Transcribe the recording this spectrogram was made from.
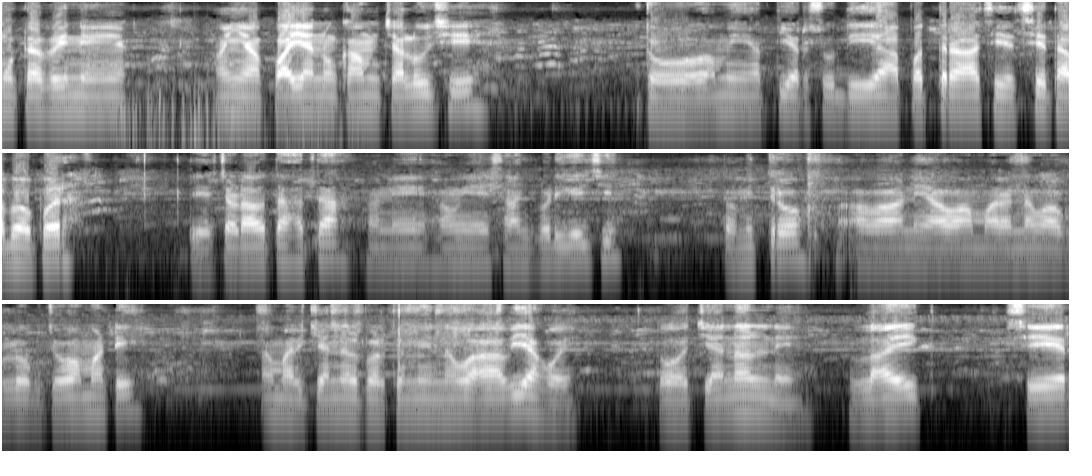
મોટા ભાઈને અહીંયા પાયાનું કામ ચાલુ છે. તો અમે અત્યાર સુધી આ પતરા છે ધાબા પર તે ચડાવતા હતા અને હવે સાંજ પડી ગઈ છે. તો મિત્રો, આવા અને આવા અમારા નવા વ્લોગ જોવા માટે અમારી ચેનલ પર તમે નવા આવ્યા હોય તો ચેનલને લાઈક, શેર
